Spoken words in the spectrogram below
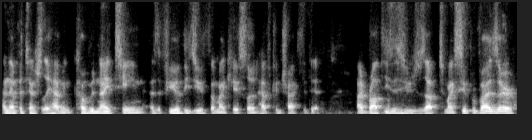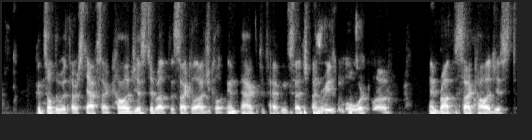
and then potentially having COVID-19 as a few of these youth on my caseload have contracted it. I brought these issues up to my supervisor, consulted with our staff psychologist about the psychological impact of having such unreasonable workload and brought the psychologist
